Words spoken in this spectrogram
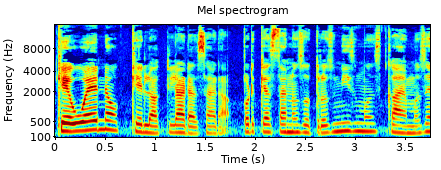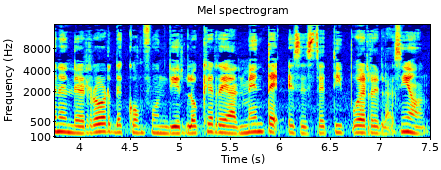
Qué bueno que lo aclara Sara, porque hasta nosotros mismos caemos en el error de confundir lo que realmente es este tipo de relación.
